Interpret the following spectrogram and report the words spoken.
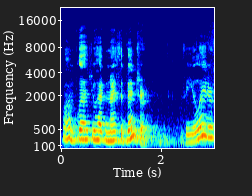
Well, I'm glad you had a nice adventure. See you later.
